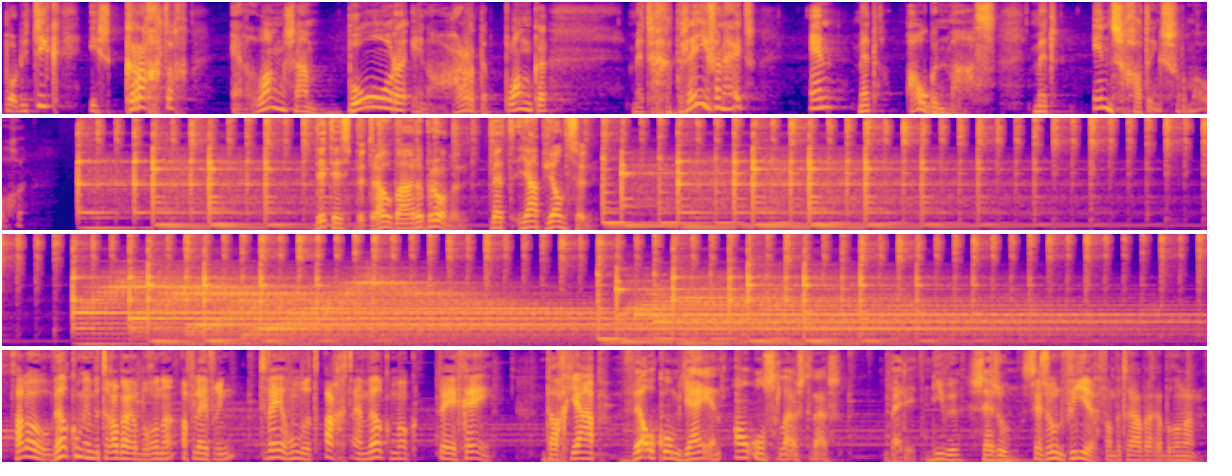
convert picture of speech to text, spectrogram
Politiek is krachtig en langzaam boren in harde planken met gedrevenheid en met augenmaas, met inschattingsvermogen. Dit is Betrouwbare Bronnen met Jaap Jansen. Hallo, welkom in Betrouwbare Bronnen, aflevering 208 en welkom ook PG. Dag Jaap, welkom jij en al onze luisteraars bij dit nieuwe seizoen. Seizoen 4 van Betrouwbare Bronnen.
